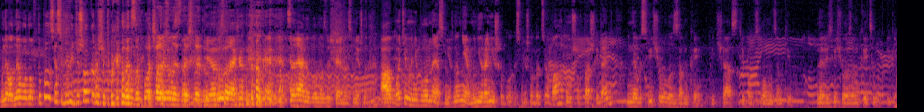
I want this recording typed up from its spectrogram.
Вони одне в одно втупились, я собі відійшов, коротше, поки вони заблочили. Тепер вони знайшли друг друга. Це реально було надзвичайно смішно. А потім мені було не смішно. Ні, мені раніше було не смішно до цього бага, тому що в перший день не висвічувало замки під час, типу, взлому замків. Не висвічувало замки ці локпіки.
